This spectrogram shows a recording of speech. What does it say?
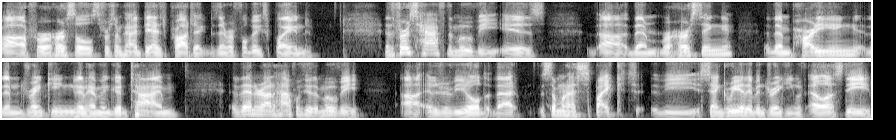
uh, for rehearsals for some kind of dance project that's never fully explained. And the first half of the movie is uh, them rehearsing, them partying, them drinking, them having a good time. Then around halfway through the movie, uh, it is revealed that someone has spiked the sangria they've been drinking with LSD,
